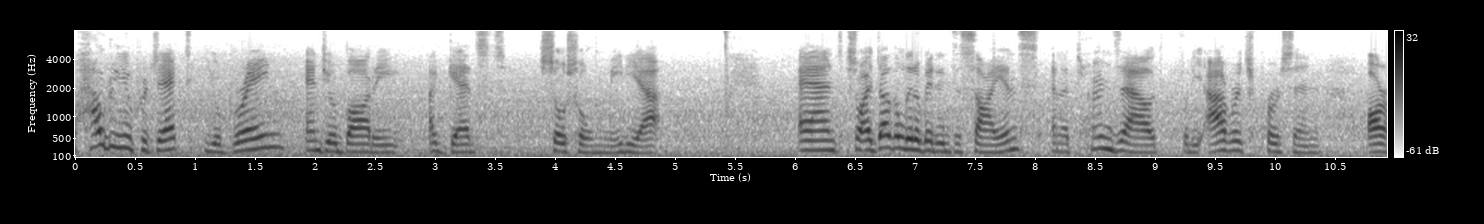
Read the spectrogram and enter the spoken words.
how do you protect your brain and your body against social media? And so I dug a little bit into science, and it turns out for the average person, our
